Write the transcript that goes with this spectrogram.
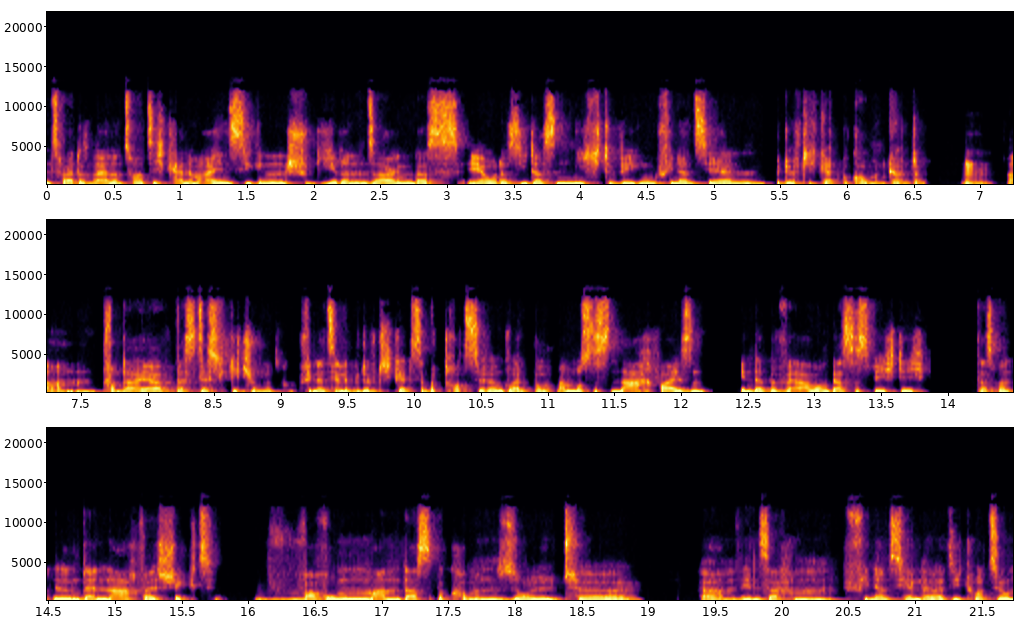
in 2021 keinem einzigen Studierenden sagen, dass er oder sie das nicht wegen finanziellen Bedürftigkeit bekommen könnte. Mhm. Ähm, von daher, das, das geht schon ganz gut. Finanzielle Bedürftigkeit ist aber trotzdem irgendwo ein Punkt. Man muss es nachweisen in der Bewerbung. Das ist wichtig, dass man irgendeinen Nachweis schickt, warum man das bekommen sollte ähm, in Sachen finanzieller Situation.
